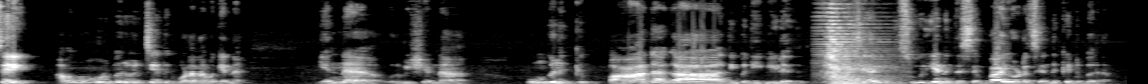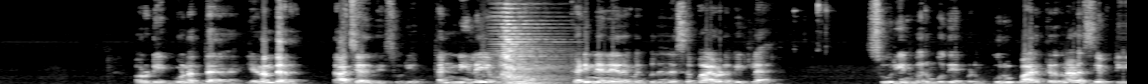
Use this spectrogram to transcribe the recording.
சரி அவங்க மூணு பேர் வெச்சியத்துக்கு போனால் நமக்கு என்ன? என்ன ஒரு விஷயம்னா உங்களுக்கு பாதகாதிபதி வீடு அது. சூரியன் இந்த செவ்வாயோட சேர்ந்து கெட்டு போயிடுறான் அவருடைய குணத்தை இழந்தர் ராஜாதிபதி சூரியன் தன்னிலை கடின நேரம் என்பது இந்த செவ்வாயோட வீட்டில் சூரியன் வரும்போது ஏற்படும். குரு பார்க்கிறதுனால சேஃப்டி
